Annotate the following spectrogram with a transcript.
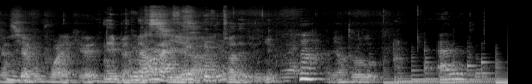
Merci à vous pour l'accueil. Et ben Eh ben, merci à toi d'être venu. À bientôt. À bientôt.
